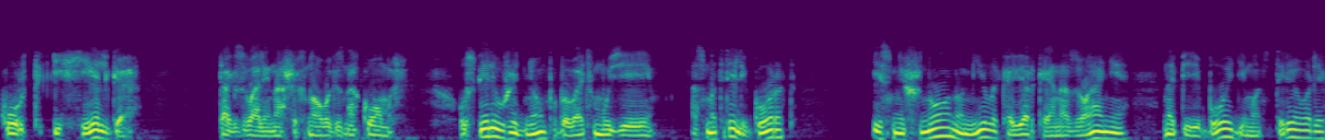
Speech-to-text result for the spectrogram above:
Курт и Хельга, так звали наших новых знакомых, успели уже днем побывать в музее, осмотрели город и смешно, но мило коверкая название, наперебой демонстрировали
